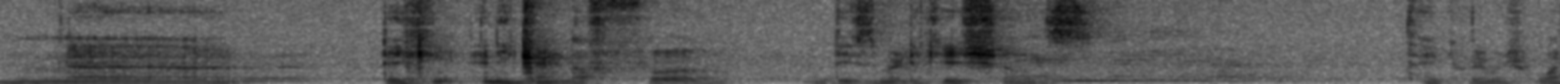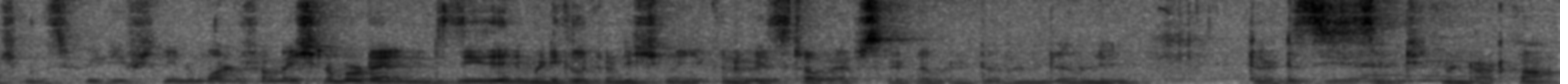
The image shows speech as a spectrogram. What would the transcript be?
mm, uh, taking any kind of these medications. Thank you very much for watching this video. If you need more information about any disease, any medical condition, you can visit our website www.diseaseandtreatment.com.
